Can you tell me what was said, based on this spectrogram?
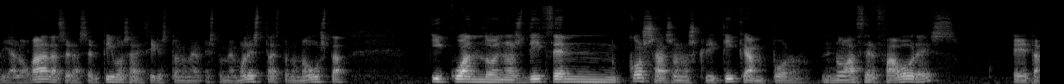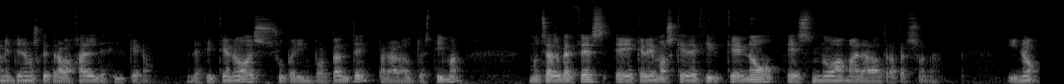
dialogar, a ser asertivos, a decir esto, no me, esto me molesta, esto no me gusta. Y cuando nos dicen cosas o nos critican por no hacer favores, eh, también tenemos que trabajar el decir que no. El decir que no es súper importante para la autoestima. Muchas veces eh, creemos que decir que no es no amar a la otra persona. Y no,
